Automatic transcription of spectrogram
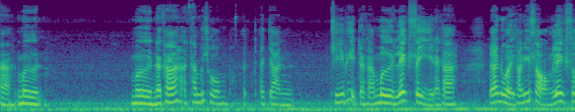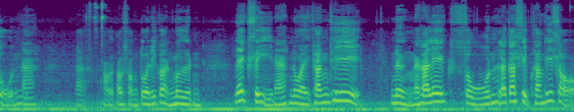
อ่าหมื่นหมื่นนะคะท่านผู้ชมอาอาจารย์ชี้ผิดนะคะหมื่นเลขสี่นะคะ และหน่วยครั้งที่สองเลขศูนย์นะ เอาเอาสองตัวนี้ก่อนหมื่นเลขสี่นะหน่วยครั้งที่หนึ่งนะคะ เลขศูนย์แล้วก็สิบครั้งที่สอง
